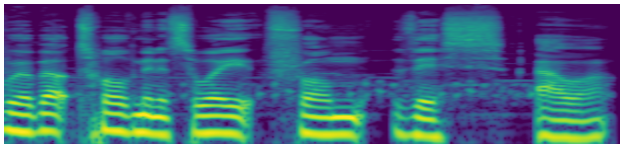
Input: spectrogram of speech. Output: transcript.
We're about 12 minutes away from this hour.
